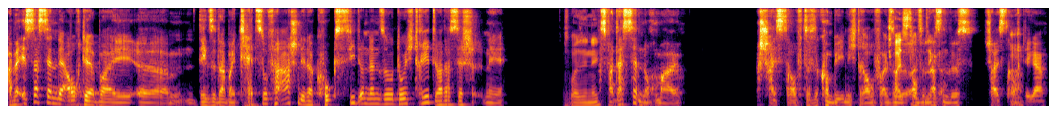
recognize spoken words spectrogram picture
Aber ist das denn der auch, der bei, ähm, den sie da bei Ted so verarschen, der da Koks zieht und dann so durchdreht? War das der. Sch nee. Das weiß ich nicht. Was war das denn nochmal? Scheiß drauf, da kommen wir eh nicht drauf. Also, drauf, also lassen wir es. Scheiß drauf, ja. Digga.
